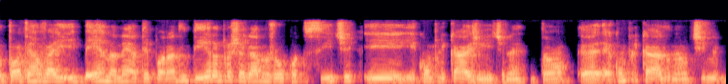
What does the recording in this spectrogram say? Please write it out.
O Tottenham vai hiberna, né, a temporada inteira para chegar no jogo contra o City e, e complicar a gente, né? Então é, é, complicado, né? Um time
